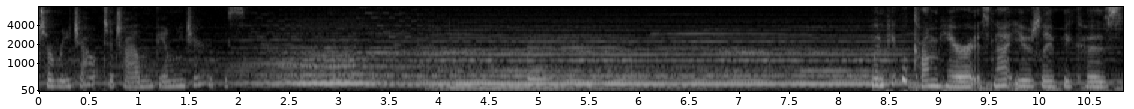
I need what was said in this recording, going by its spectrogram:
to reach out to Child and Family Charities. When people come here, it's not usually because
